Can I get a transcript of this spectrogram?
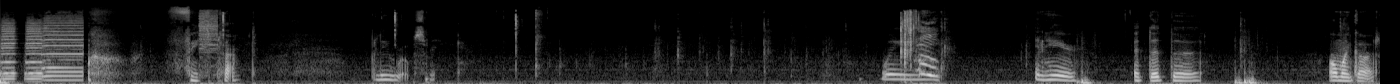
Face plant. Blue rope swing. Whee! In here. Uh, it did the. Oh my god.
